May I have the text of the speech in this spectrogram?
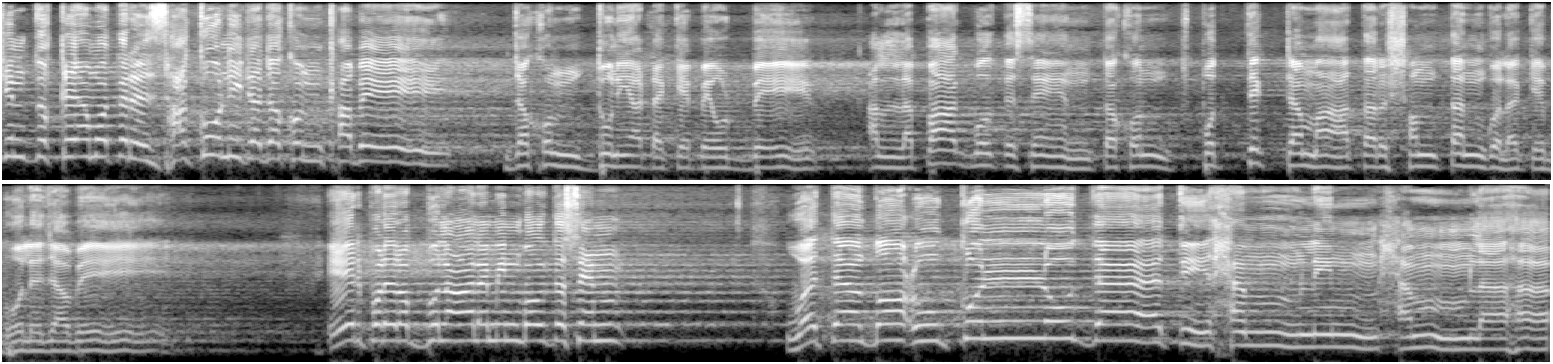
কিন্তু কেয়ামতের ঝাঁকুনিটা যখন খাবে, যখন দুনিয়াটা কেঁপে উঠবে, আল্লাহ পাক বলতেছেন, তখন প্রত্যেকটা মা তার সন্তানগুলাকে ভুলে যাবে। এরপরে রব্বুল আলমিন বলতেছেন وتضع كل ذات حمل حملها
